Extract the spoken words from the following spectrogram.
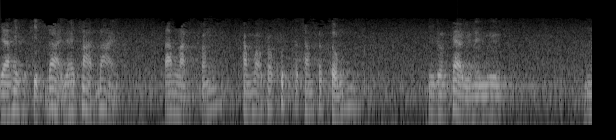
อย่าให้ผิดได้ อย่าให้พลาดได้ ตามหลักของคำว่าพระพุทธธรรมพระสงฆ์มีดวงแก้วอยู่ในมือใน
